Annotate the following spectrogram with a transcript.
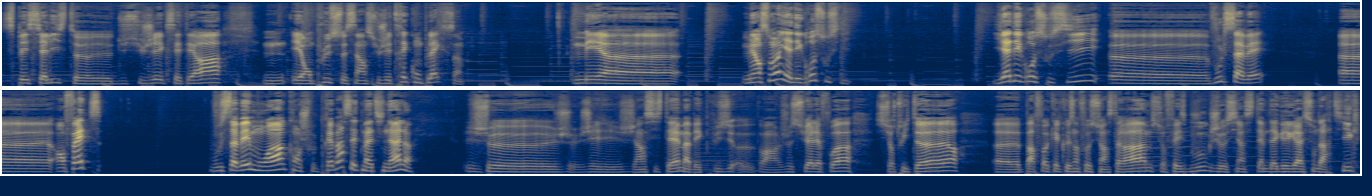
spécialiste euh, du sujet, etc. Mm, et en plus, c'est un sujet très complexe. Mais, mais en ce moment, il y a des gros soucis. Il y a des gros soucis, vous le savez. En fait, vous savez, moi, quand je prépare cette matinale, je, j'ai, un système avec plusieurs. Je suis à la fois sur Twitter, euh, parfois quelques infos sur Instagram, sur Facebook. J'ai aussi un système d'agrégation d'articles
